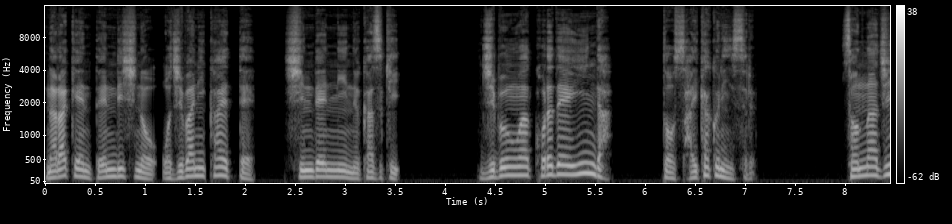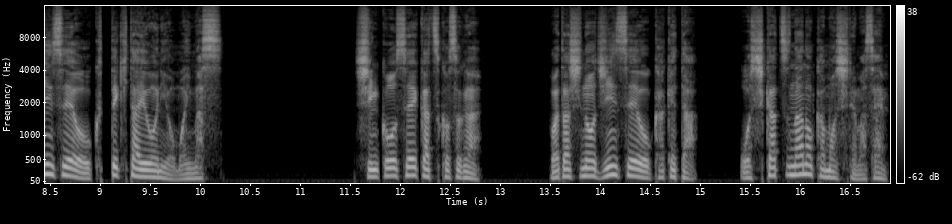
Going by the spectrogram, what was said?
奈良県天理市のおじ場に帰って神殿にぬかづき自分はこれでいいんだと再確認する。そんな人生を送ってきたように思います。信仰生活こそが私の人生をかけた推し活なのかもしれません。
